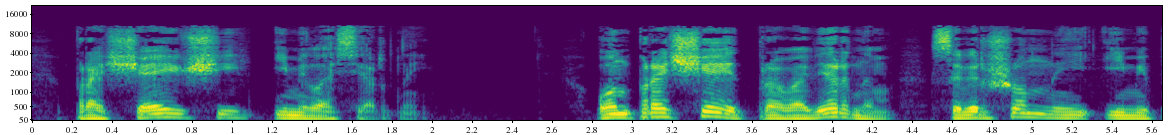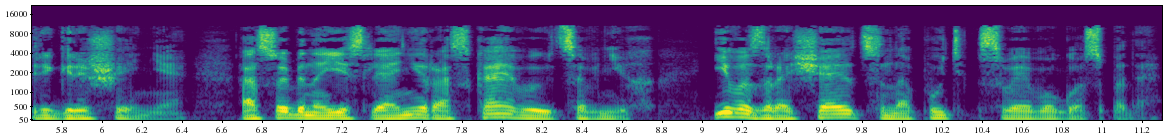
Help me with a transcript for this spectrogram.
– прощающий и милосердный. Он прощает правоверным совершенные ими прегрешения, особенно если они раскаиваются в них – и возвращаются на путь своего Господа.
